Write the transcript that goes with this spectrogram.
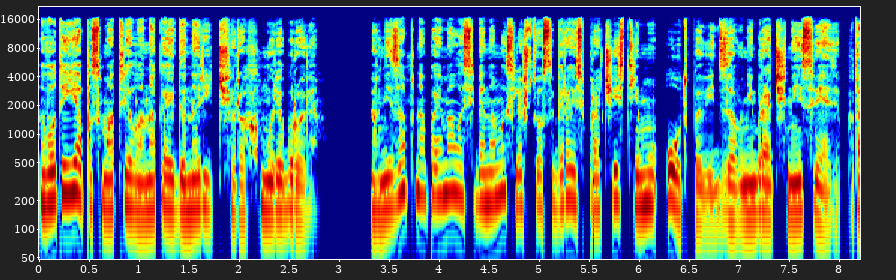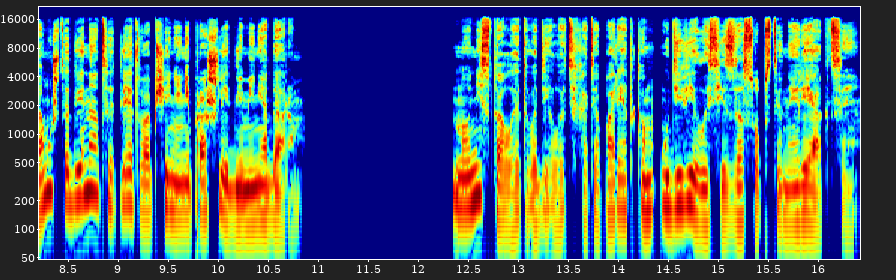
Вот и я посмотрела на Кайдена Ритчера, хмуря брови. Внезапно поймала себя на мысли, что собираюсь прочесть ему отповедь за внебрачные связи, потому что 12 лет в общении не прошли для меня даром но не стала этого делать, хотя порядком удивилась из-за собственной реакции.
